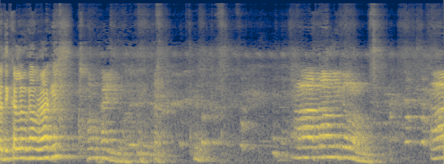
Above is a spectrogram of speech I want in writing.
પછી કલર કામ રાખીશ? આ કામ નહીં કરવાનું. આ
